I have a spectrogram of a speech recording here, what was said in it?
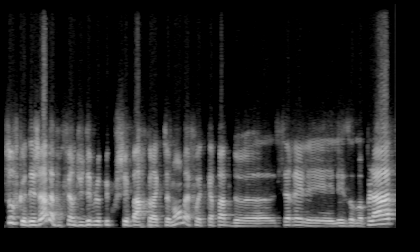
Sauf que déjà, bah, pour faire du développé couché barre correctement, il bah, faut être capable de serrer les, les omoplates,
